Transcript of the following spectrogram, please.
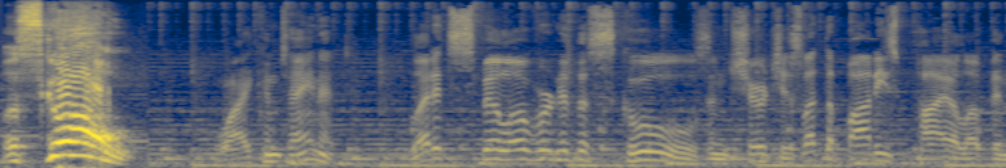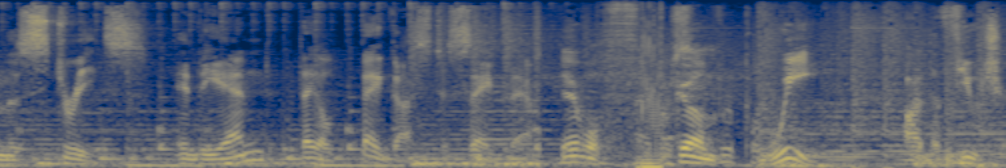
Let's go! Why contain it? Let it spill over into the schools and churches. Let the bodies pile up in the streets. In the end, they'll beg us to save them. Yeah, well, fuck 'em. We are the future.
